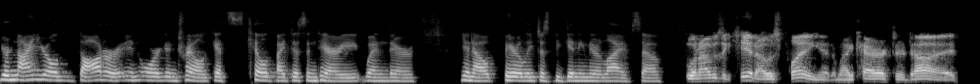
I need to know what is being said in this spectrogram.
your nine year old daughter in Oregon Trail gets killed by dysentery when they're, you know, barely just beginning their life. So when I was a kid, I was playing it and my character died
